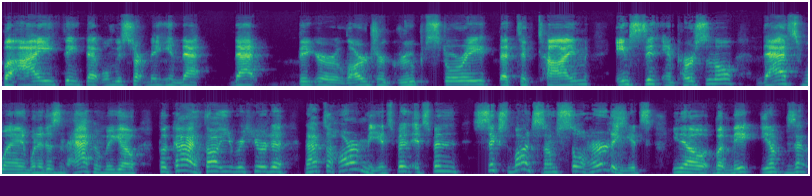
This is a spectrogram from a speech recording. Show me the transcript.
But I think that when we start making that that bigger, larger group story that took time, instant and personal, that's when when it doesn't happen, we go, But God, I thought you were here to not to harm me. It's been it's been six months and I'm still hurting. It's you know, but make you know, does that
